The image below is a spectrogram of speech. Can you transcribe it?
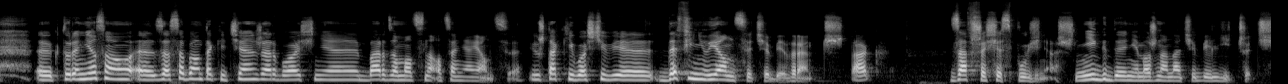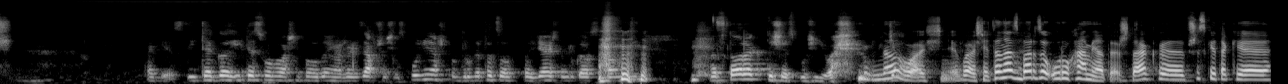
które niosą e, za sobą taki ciężar właśnie bardzo mocno oceniający. Już taki właściwie definiujący ciebie wręcz, tak? Zawsze się spóźniasz, nigdy nie można na ciebie liczyć. Tak jest. I, tego, I te słowa właśnie powodują, że jeżeli zawsze się spóźniasz, to druga, to co powiedziałaś, to druga osoba mówi, we wtorek ty się spóźniłaś. No właśnie, właśnie. To nas bardzo uruchamia też, tak? E, Wszystkie takie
